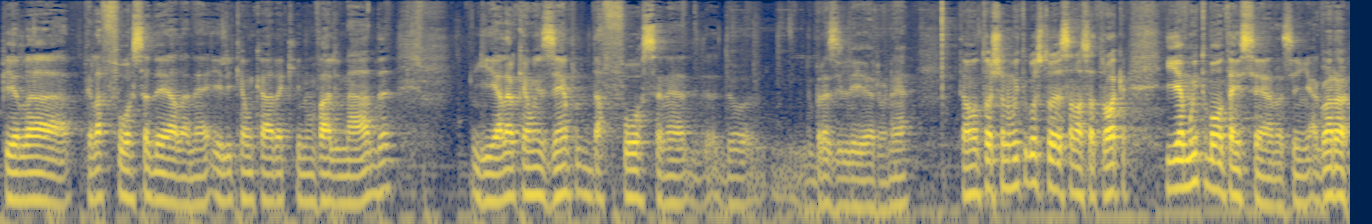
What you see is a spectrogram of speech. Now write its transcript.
pela, pela força dela, né? Ele que é um cara que não vale nada e ela que é um exemplo da força, né? Do, do brasileiro, né? Então eu tô achando muito gostoso essa nossa troca e é muito bom estar em cena, assim. Agora,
